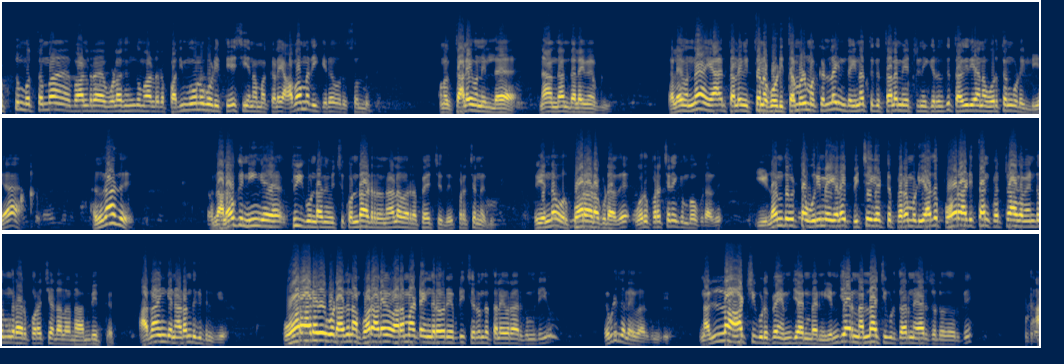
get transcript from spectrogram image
ஒட்டு மொத்தமாக வாழ்கிற உலகெங்கும் வாழ்கிற பதிமூணு கோடி தேசிய இன மக்களை அவமதிக்கிற ஒரு சொல்லுது உனக்கு தலைவன் இல்லை. நான் தான் தலைவன் அப்படின்னு. தலைவன்னா யார்? தலைவன் இத்தனை கோடி தமிழ் மக்கள்ல இந்த இனத்துக்கு தலைமையேற்று நிற்கிறதுக்கு தகுதியான ஒருத்தன் கூட இல்லையா? அதுதான் அது. அந்த அளவுக்கு நீங்கள் தூக்கி கொண்டாந்து வச்சு கொண்டாடுறதுனால வர்ற பேச்சு இது பிரச்சனை இது. என்ன? ஒரு போராடக்கூடாது. ஒரு பிரச்சனைக்கும் போகக்கூடாது. இழந்து விட்ட உரிமைகளை பிச்சை கேட்டு பெற முடியாது. போராடித்தான் பெற்றாக வேண்டும்ங்கிறார் புரட்சியாளர் அம்பேத்கர். அதான் இங்கே நடந்துகிட்டு இருக்கு. போராடவே கூடாது நான் போராடவே வரமாட்டேங்கிறவர் எப்படி சிறந்த தலைவரா இருக்க முடியும்? எப்படி தலைவரா இருக்க முடியும்? நல்லா ஆட்சி கொடுப்பேன் எம்ஜிஆர் மாதிரி எம்ஜிஆர் நல்லா ஆட்சி கொடுத்தாருன்னு யார் சொல்றது அவருக்கு?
